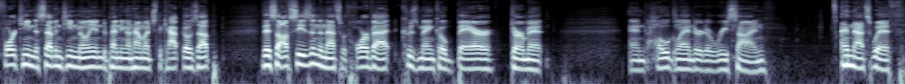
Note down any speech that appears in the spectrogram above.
14 to 17 million depending on how much the cap goes up this offseason, and that's with Horvat, Kuzmenko, Bear, Dermott, and Hoglander to re-sign. And that's with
